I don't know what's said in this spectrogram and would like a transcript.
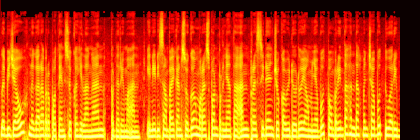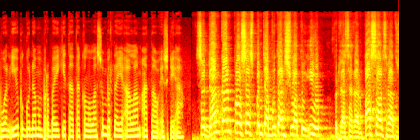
Lebih jauh, negara berpotensi kehilangan penerimaan. Ini disampaikan Sugeng merespon pernyataan Presiden Joko Widodo yang menyebut pemerintah hendak mencabut 2 ribuan IUP guna memperbaiki tata kelola sumber daya alam atau SDA. Sedangkan proses pencabutan suatu IUP berdasarkan pasal 185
